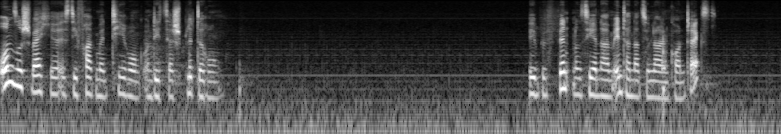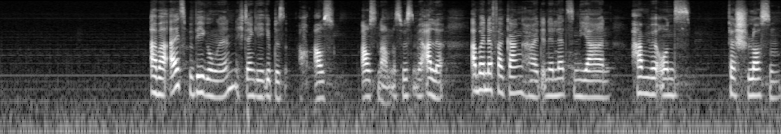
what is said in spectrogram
Unsere Schwäche ist die Fragmentierung und die Zersplitterung. Wir befinden uns hier in einem internationalen Kontext. Aber als Bewegungen, ich denke, hier gibt es auch Aus Ausnahmen, das wissen wir alle, aber in der Vergangenheit, in den letzten Jahren, haben wir uns verschlossen,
